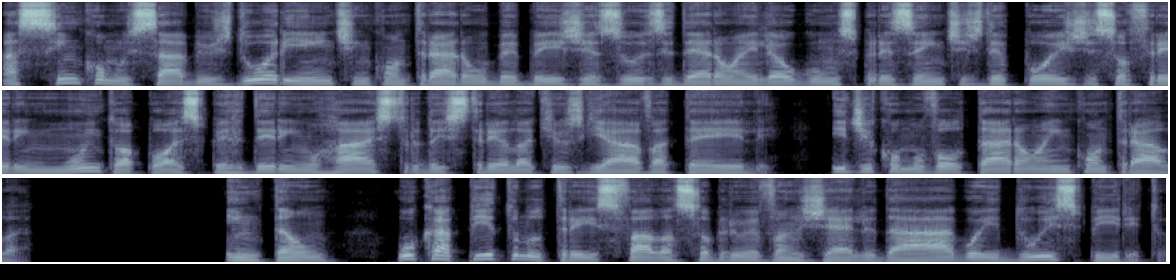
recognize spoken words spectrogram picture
assim como os sábios do Oriente encontraram o bebê Jesus e deram a ele alguns presentes depois de sofrerem muito após perderem o rastro da estrela que os guiava até ele, e de como voltaram a encontrá-la. Então, o capítulo 3 fala sobre o Evangelho da água e do Espírito.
